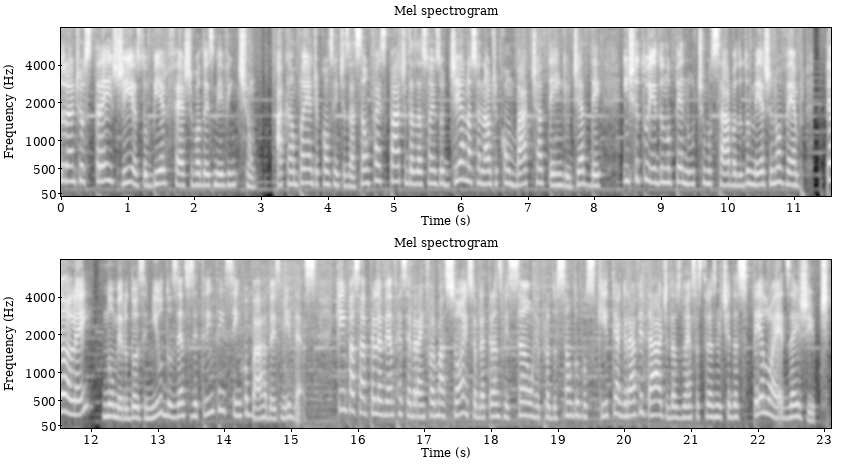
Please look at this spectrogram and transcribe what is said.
durante os três dias do Beer Festival 2021. A campanha de conscientização faz parte das ações do Dia Nacional de Combate à Dengue, o Dia D, instituído no penúltimo sábado do mês de novembro, pela lei número 12.235-2010. Quem passar pelo evento receberá informações sobre a transmissão, reprodução do mosquito e a gravidade das doenças transmitidas pelo Aedes aegypti,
